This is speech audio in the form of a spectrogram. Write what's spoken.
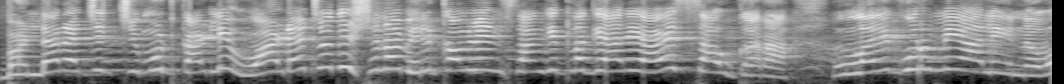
भंडाऱ्याची चिमूट काढली वाड्याच्या दिशेनं भिरकावली आणि सांगितलं की अरे आहे सावकारा लय गुरमी आली नव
